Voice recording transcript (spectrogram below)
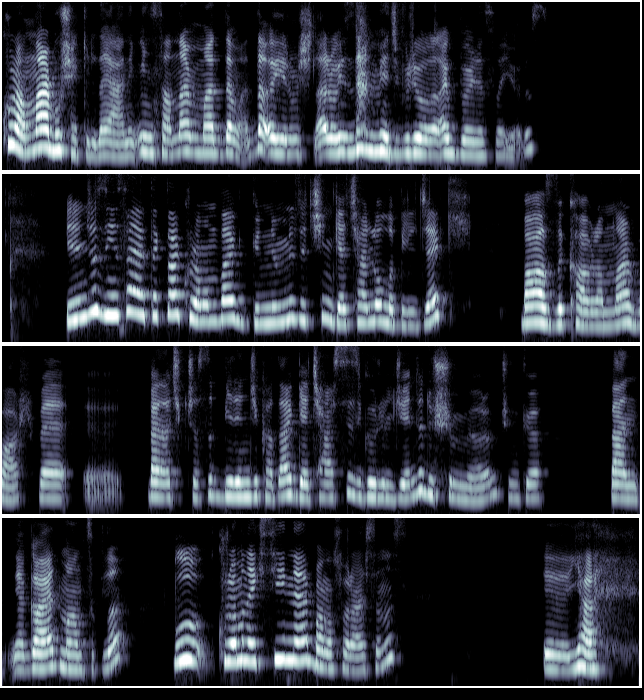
kuramlar bu şekilde yani insanlar madde madde ayırmışlar. O yüzden mecburi olarak böyle sayıyoruz. Birinci zihinsel yetenekler kuramında günümüz için geçerli olabilecek bazı kavramlar var ve, eee, ben açıkçası birinci kadar geçersiz görüleceğini de düşünmüyorum. Çünkü ben ya, gayet mantıklı. Bu kuramın eksiği ne bana sorarsanız? Eee, ya,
